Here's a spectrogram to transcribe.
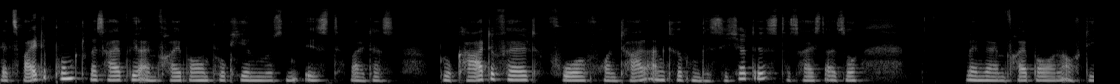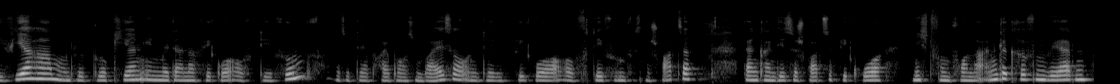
Der zweite Punkt, weshalb wir einen Freibauern blockieren müssen, ist, weil das Blockadefeld vor Frontalangriffen gesichert ist. Das heißt also, wenn wir einen Freibauern auf D4 haben und wir blockieren ihn mit einer Figur auf D5, also der Freibauer ist ein weißer und die Figur auf D5 ist eine schwarze, dann kann diese schwarze Figur nicht von vorne angegriffen werden,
